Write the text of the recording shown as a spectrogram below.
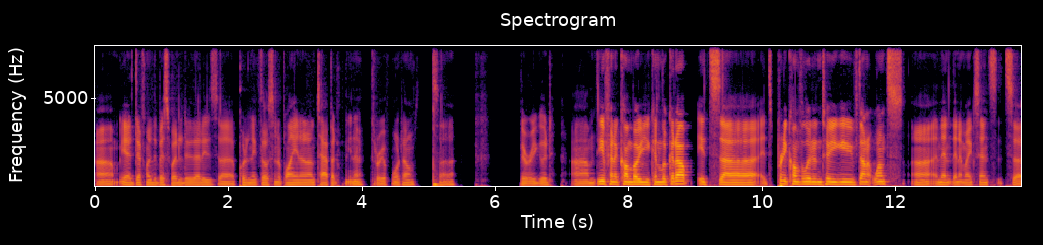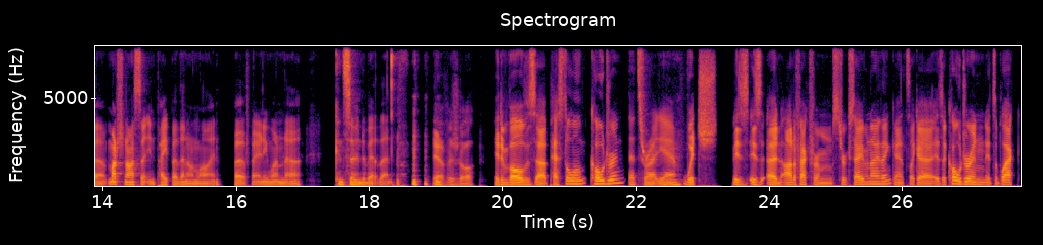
um, yeah, definitely the best way to do that is uh, put a Nykthos into play and untap it, you know, three or four times. It's uh, very good. Um, the infinite combo, you can look it up. It's uh, it's pretty convoluted until you've done it once, uh, and then then it makes sense. It's uh, much nicer in paper than online for for anyone uh, concerned about that. yeah, for sure. It involves uh, Pestilent Cauldron, That's right. Yeah. which is is an artifact from Strixhaven, I think, and it's like a it's a cauldron. It's a black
